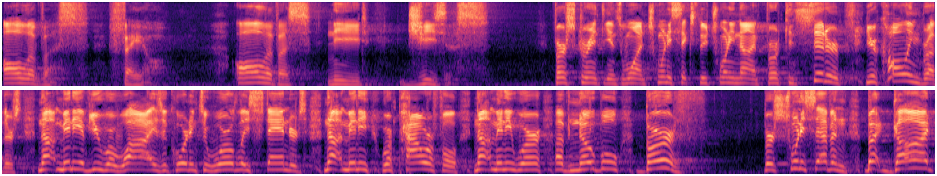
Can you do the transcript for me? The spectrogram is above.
All of us fail. All of us need Jesus. 1 Corinthians 1 26 through 29. For consider your calling, brothers. Not many of you were wise according to worldly standards. Not many were powerful. Not many were of noble birth. Verse 27 But God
